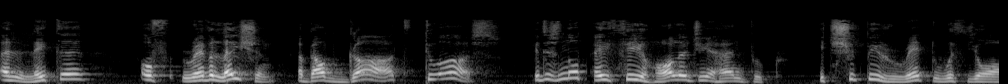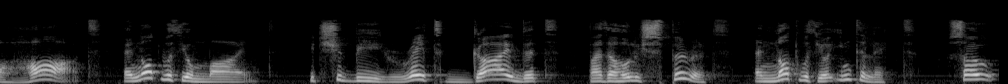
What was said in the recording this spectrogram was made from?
a letter of revelation about God to us. It is not a theology handbook. It should be read with your heart and not with your mind. It should be read guided by the Holy Spirit and not with your intellect. So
